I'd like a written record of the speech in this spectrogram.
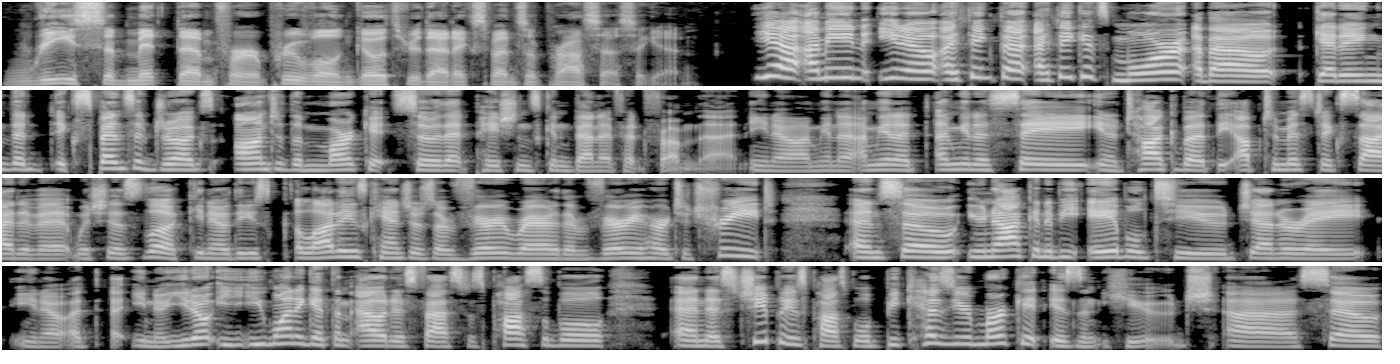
resubmit them for approval and go through that expensive process again. Yeah, I mean, you know, I think that I think it's more about getting the expensive drugs onto the market so that patients can benefit from that. You know, I'm gonna I'm gonna I'm gonna say you know talk about the optimistic side of it, which is look, you know, these a lot of these cancers are very rare, they're very hard to treat, and so you're not going to be able to generate you know a, you know you don't you want to get them out as fast as possible and as cheaply as possible because your market isn't huge. Uh, so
